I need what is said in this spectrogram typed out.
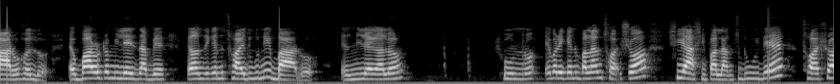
বারো হলো। বারোটা মিলে যাবে। কারণ এখানে ছয় দুগুনি বারো মিলে গেল শূন্য। এবার এখানে পেলাম ছয়শো ছিয়াশি, পেলাম। দুই দিয়ে ছয়শো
